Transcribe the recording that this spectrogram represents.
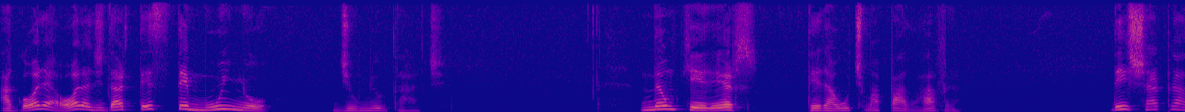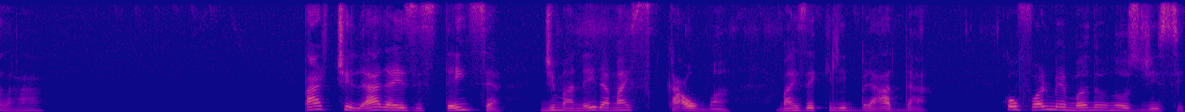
Agora é a hora de dar testemunho de humildade. Não querer ter a última palavra. Deixar para lá. Partilhar a existência de maneira mais calma, mais equilibrada. Conforme Emmanuel nos disse,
